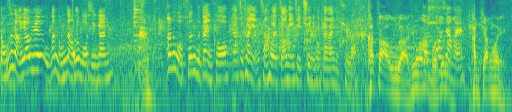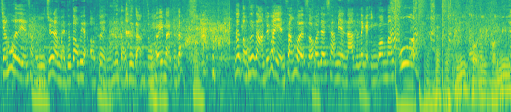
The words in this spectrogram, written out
董事长邀约，我跟董事长说无时间。那如果孙子跟你说要去看演唱会，找你一起去，你会跟他一起去吗？较早有啦，今晚好像哎，看江惠，江惠的演唱会，你居然买得到不要？哦，对，你是董事长，怎么可以买不到？那董事长去看演唱会的时候，会在下面拿着那个荧光棒，哇！你好，你好，你。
